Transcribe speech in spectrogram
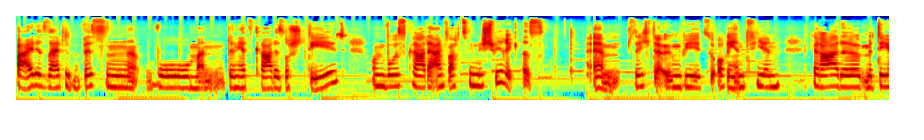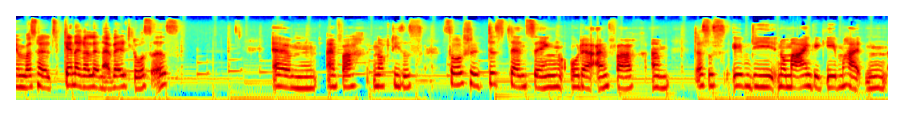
beide Seiten wissen, wo man denn jetzt gerade so steht und wo es gerade einfach ziemlich schwierig ist, ähm, sich da irgendwie zu orientieren, gerade mit dem, was halt generell in der Welt los ist. Ähm, einfach noch dieses Social Distancing oder einfach, ähm, dass es eben die normalen Gegebenheiten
